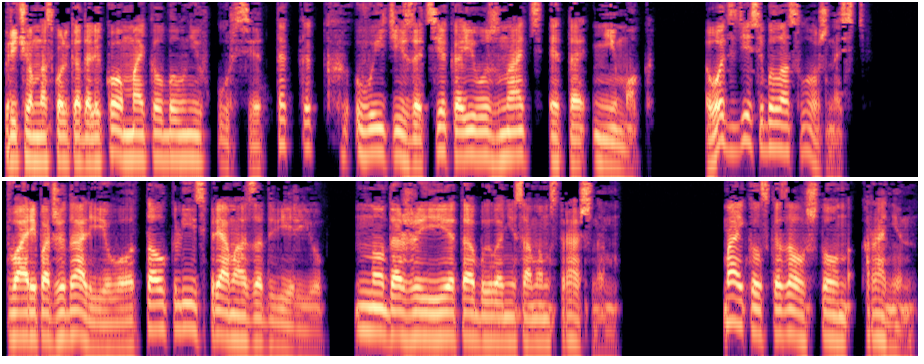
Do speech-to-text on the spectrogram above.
Причем, насколько далеко, Майкл был не в курсе, так как выйти из отсека и узнать это не мог. Вот здесь и была сложность. Твари поджидали его, толклись прямо за дверью, но даже и это было не самым страшным. Майкл сказал, что он ранен,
